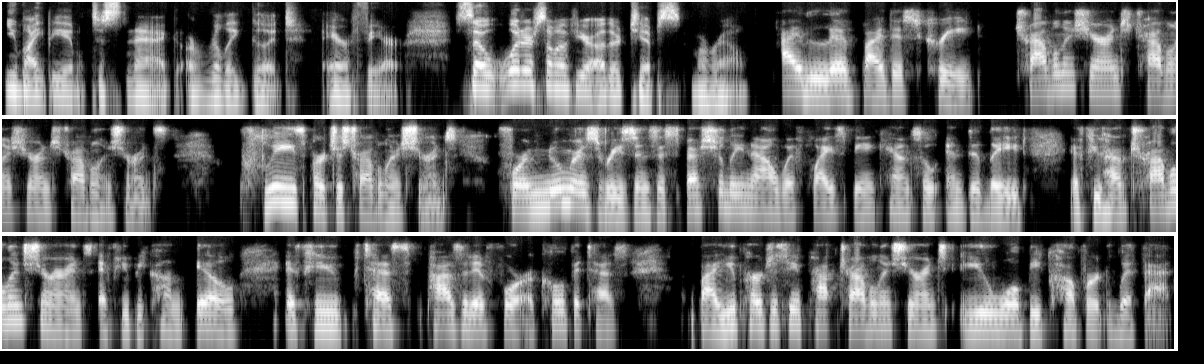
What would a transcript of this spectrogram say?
you might be able to snag a really good airfare. So, what are some of your other tips, Morell? I live by this creed travel insurance, travel insurance, travel insurance. Please purchase travel insurance for numerous reasons, especially now with flights being canceled and delayed. If you have travel insurance, if you become ill, if you test positive for a COVID test, by you purchasing travel insurance, you will be covered with that.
